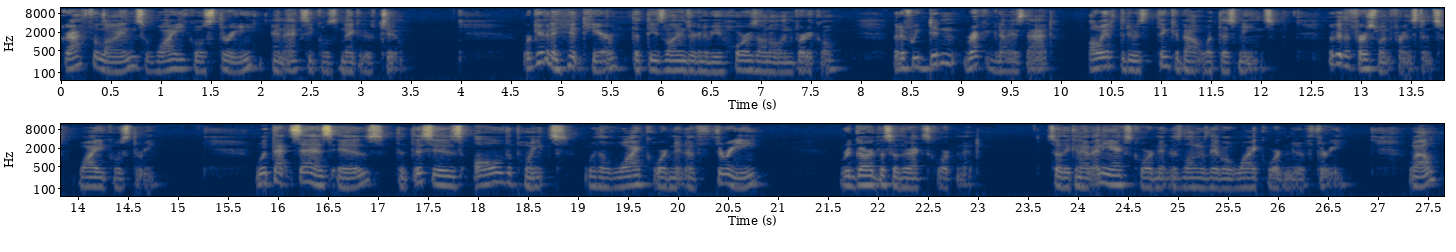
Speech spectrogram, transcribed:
graph the lines y equals 3 and x equals negative 2. We're given a hint here that these lines are going to be horizontal and vertical, but if we didn't recognize that, all we have to do is think about what this means. Look at the first one, for instance, y equals 3. What that says is that this is all the points with a y-coordinate of 3, regardless of their x-coordinate. So they can have any x-coordinate as long as they have a y-coordinate of 3. Well,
